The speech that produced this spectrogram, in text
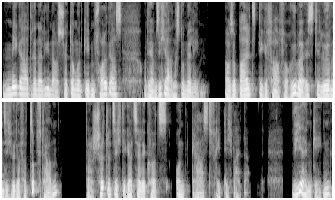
mega Adrenalinausschüttung und geben Vollgas und die haben sicher Angst um ihr Leben. Aber sobald die Gefahr vorüber ist, die Löwen sich wieder verzupft haben, da schüttelt sich die Gazelle kurz und grast friedlich weiter. Wir hingegen,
